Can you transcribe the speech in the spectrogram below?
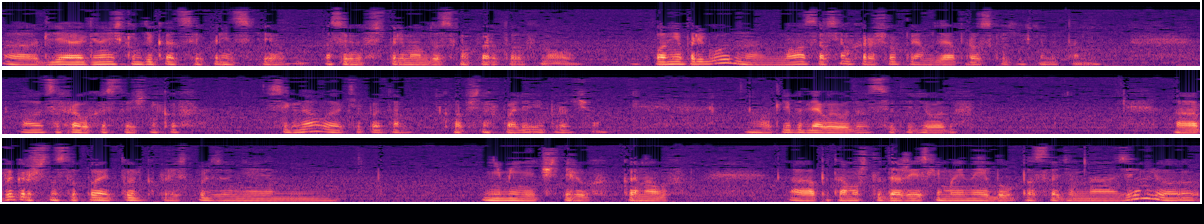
А, для динамической индикации, в принципе, особенно с прямым доступом портов, ну, вполне пригодно, но совсем хорошо прям для опроса каких-нибудь там а, цифровых источников сигнала, типа там кнопочных полей и прочего. Вот, либо для вывода светодиодов. А выигрыш наступает только при использовании не менее четырех каналов. А, потому что даже если мы enable посадим на землю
